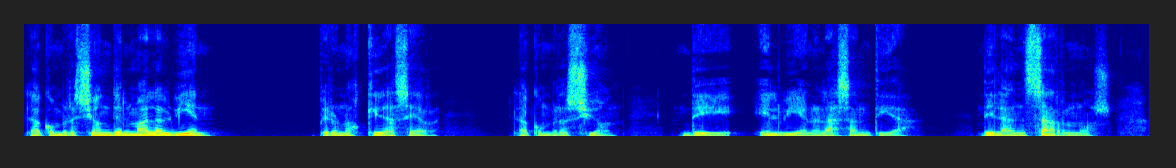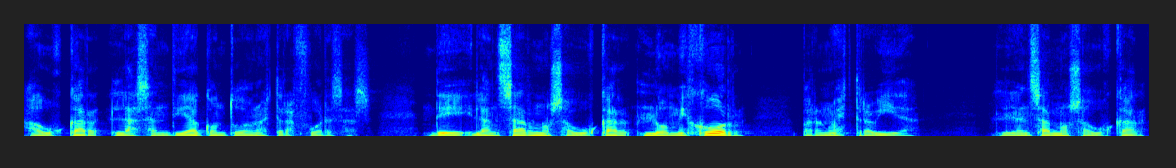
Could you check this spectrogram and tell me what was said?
la conversión del mal al bien, pero nos queda hacer la conversión de el bien a la santidad, de lanzarnos a buscar la santidad con todas nuestras fuerzas, de lanzarnos a buscar lo mejor para nuestra vida, de lanzarnos a buscar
